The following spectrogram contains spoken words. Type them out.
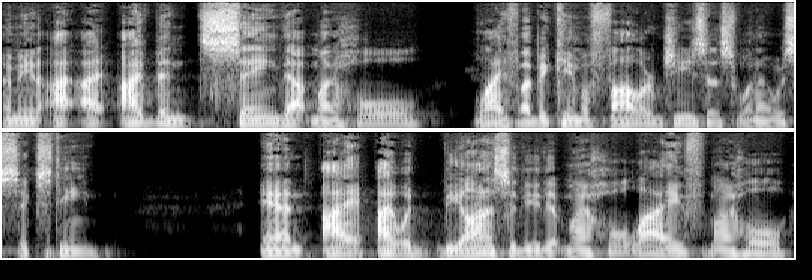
I mean, I, I, I've been saying that my whole life. I became a follower of Jesus when I was 16. And I, I would be honest with you that my whole life, my whole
